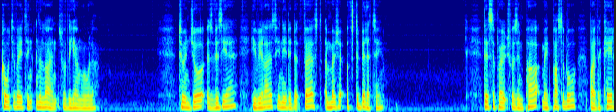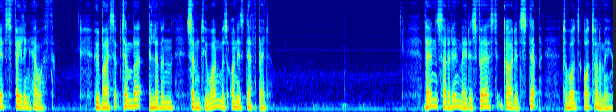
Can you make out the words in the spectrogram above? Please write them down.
cultivating an alliance with the young ruler. To endure as vizier, he realized he needed at first a measure of stability. This approach was in part made possible by the caliph's failing health, who by September 1171 was on his deathbed. Then Saladin made his first guarded step towards autonomy.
